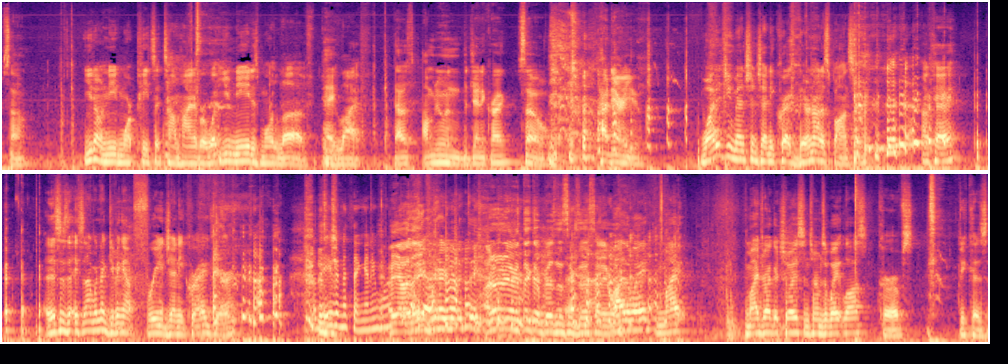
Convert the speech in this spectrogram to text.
So You don't need more pizza, Tom Heineber. what you need is more love in Hey. your life. that was I'm doing the Jenny Craig. So how dare you? Why did you mention Jenny Craig? They're not a sponsor. okay? This is it's not we're not giving out free Jenny Craig here. Are they even a thing anymore? Yeah, they- Yeah, they're gonna I don't even think their business exists anymore. By the way, my my drug of choice in terms of weight loss, curves. Because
